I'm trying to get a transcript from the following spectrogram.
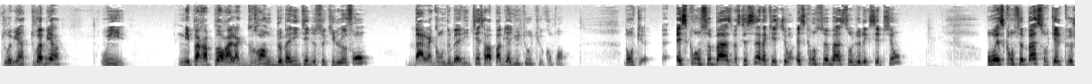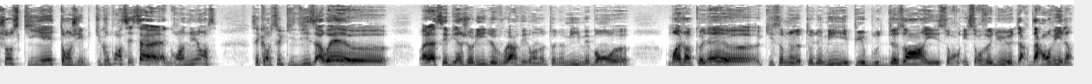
tout va bien, tout va bien. Oui, mais par rapport à la grande globalité de ceux qui le font, bah la grande globalité, ça va pas bien du tout, tu comprends. Donc, est-ce qu'on se base, parce que c'est ça la question, est-ce qu'on se base sur de l'exception ou est-ce qu'on se base sur quelque chose qui est tangible? Tu comprends, c'est ça la grande nuance. C'est comme ceux qui disent ah ouais, euh, voilà, c'est bien joli de vouloir vivre en autonomie, mais bon, euh, moi j'en connais euh, qui sont mis en autonomie et puis au bout de deux ans ils sont ils sont en ville, hein,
